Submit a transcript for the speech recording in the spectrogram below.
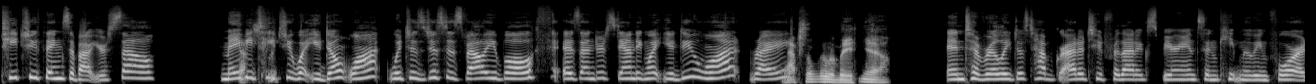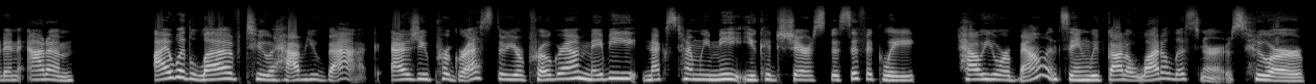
teach you things about yourself, maybe Absolutely. teach you what you don't want, which is just as valuable as understanding what you do want, right? Absolutely. Yeah and to really just have gratitude for that experience and keep moving forward. And Adam, I would love to have you back as you progress through your program. Maybe next time we meet, you could share specifically how you are balancing. We've got a lot of listeners who are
